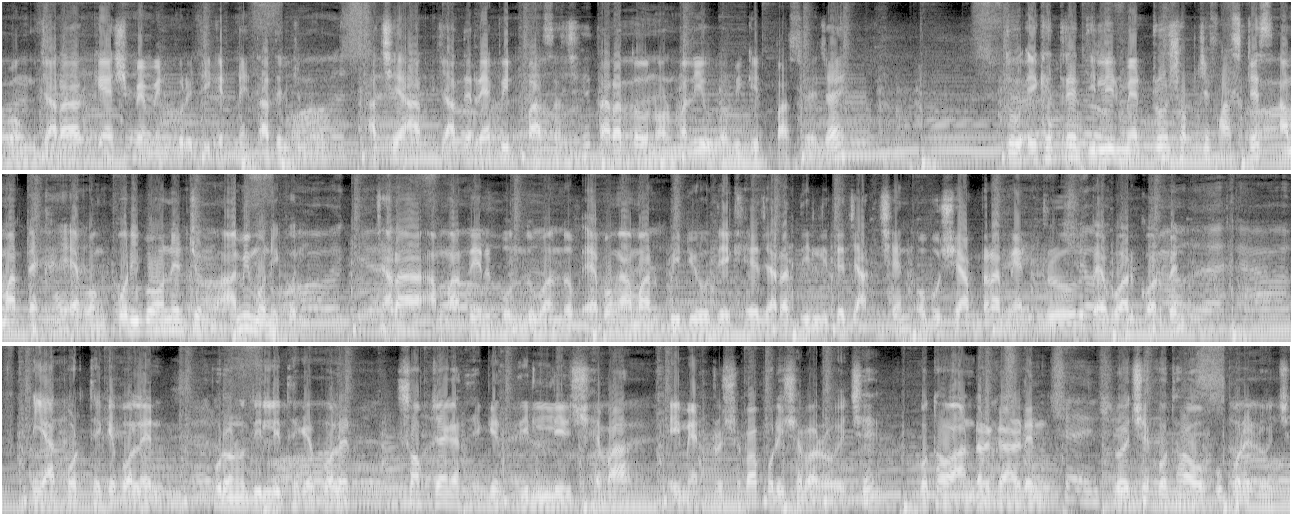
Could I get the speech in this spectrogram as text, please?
এবং যারা ক্যাশ পেমেন্ট করে টিকিট নেয়, তাদের জন্য আছে। আর যাদের র্যাপিড পাস আছে, তারা তো নর্মালি ওভাবে গেট পাস হয়ে যায়। তো এক্ষেত্রে দিল্লির মেট্রো সবচেয়ে ফাস্টেস্ট আমার দেখায় এবং পরিবহনের জন্য আমি মনে করি। যারা আমাদের বন্ধু বান্ধব এবং আমার ভিডিও দেখে যারা দিল্লিতে যাচ্ছেন, অবশ্যই আপনারা মেট্রো ব্যবহার করবেন। এয়ারপোর্ট থেকে বলেন, পুরনো দিল্লি থেকে বলেন সব জায়গা থেকে দিল্লির সেবা, এই মেট্রো সেবা পরিষেবা রয়েছে, কোথাও আন্ডার গার্ডেন রয়েছে, কোথাও উপরে রয়েছে।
